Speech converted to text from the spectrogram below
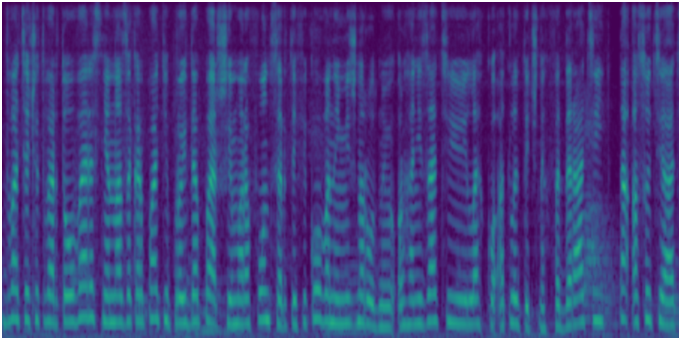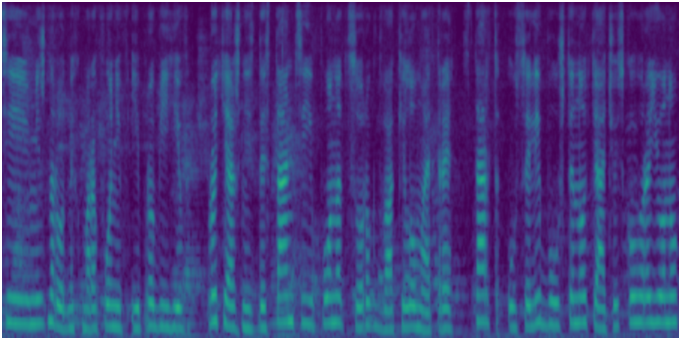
24 вересня на Закарпатті пройде перший марафон, сертифікований міжнародною організацією легкоатлетичних федерацій та асоціацією міжнародних марафонів і пробігів. Протяжність дистанції понад 42 кілометри. Старт у селі Буштино Тячівського району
